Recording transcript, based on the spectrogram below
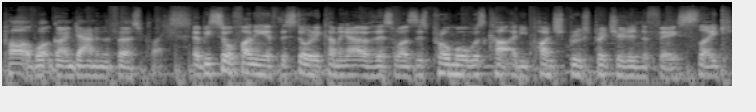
part of what got him down in the first place. It'd be so funny if the story coming out of this was this promo was cut and he punched Bruce Pritchard in the face. Like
